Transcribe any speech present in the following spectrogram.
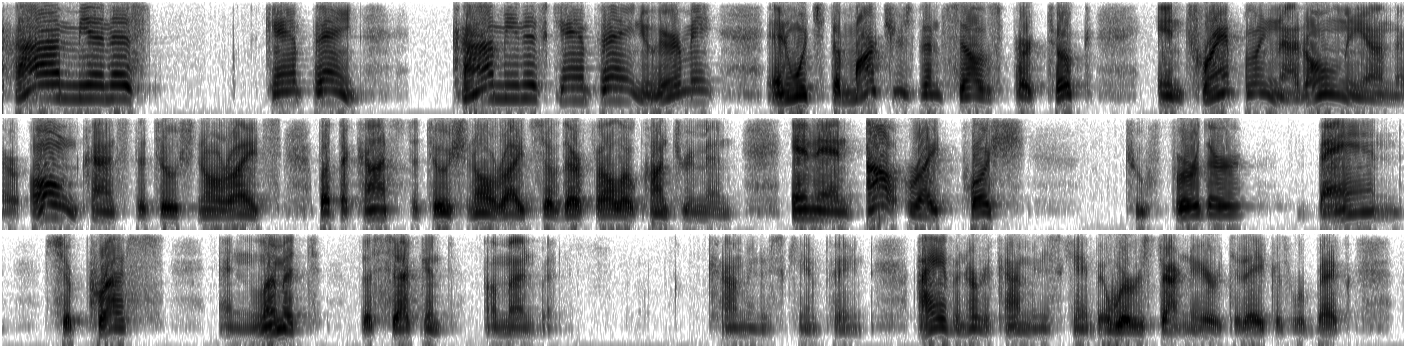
communist campaign. Communist campaign, you hear me? In which the marchers themselves partook in trampling not only on their own constitutional rights, but the constitutional rights of their fellow countrymen, in an outright push to further ban, suppress, and limit the Second Amendment. Communist campaign. I haven't heard a communist campaign. We're starting to hear it today because we're back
